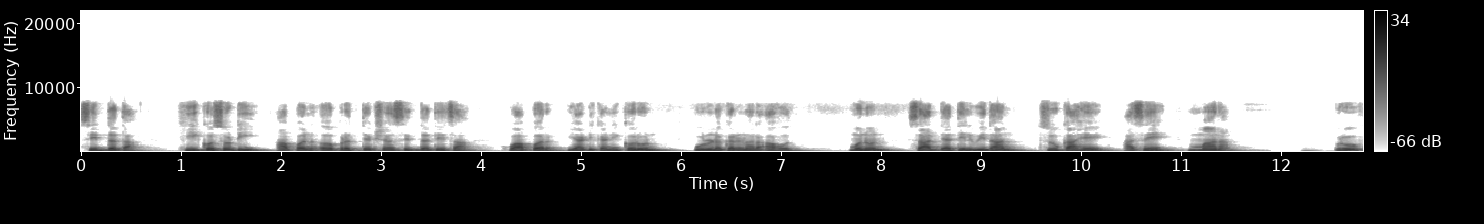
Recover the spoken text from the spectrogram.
सिद्धता. ही कसोटी आपण अप्रत्यक्ष सिद्धतेचा वापर या ठिकाणी करून पूर्ण करणार आहोत. म्हणून साध्यातील विधान चूक आहे असे माना. Proof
